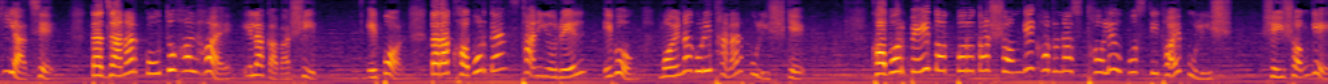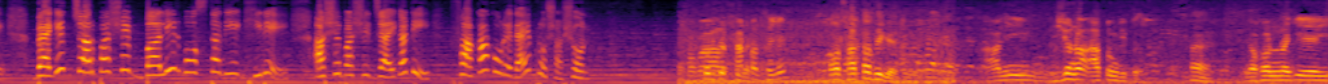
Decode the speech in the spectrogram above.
কি আছে, তা জানার কৌতূহল হয় এলাকাবাসীর। এরপর তারা খবর দেন স্থানীয় রেল এবং ময়নাগুড়ি থানার পুলিশকে। খবর পেয়ে তৎপরতার সঙ্গে ঘটনাস্থলে উপস্থিত হয় পুলিশ। সেই সঙ্গে ব্যাগের চারপাশে বালির বস্তা দিয়ে ঘিরে আশেপাশের জায়গাটি ফাঁকা করে দেয় প্রশাসন। সকাল সাতটা থেকে। সকাল সাতটা থেকে? আমি ভীষণ আতঙ্কিত। হ্যাঁ। যখন নাকি এই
